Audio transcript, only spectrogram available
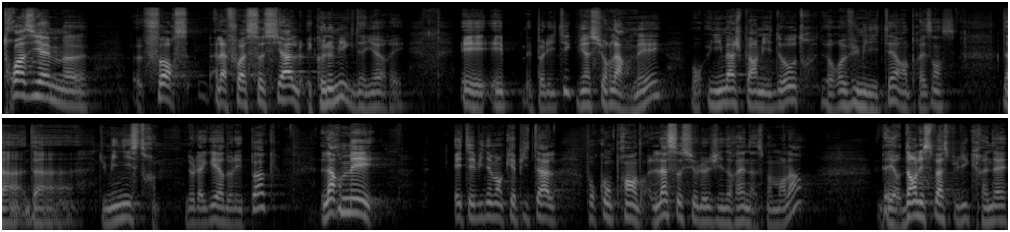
Troisième euh, force, à la fois sociale, économique d'ailleurs, et, politique, bien sûr l'armée. Bon, une image parmi d'autres de revue militaire en présence du ministre de la guerre de l'époque. L'armée est évidemment capitale pour comprendre la sociologie de Rennes à ce moment-là. D'ailleurs, dans l'espace public rennais,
